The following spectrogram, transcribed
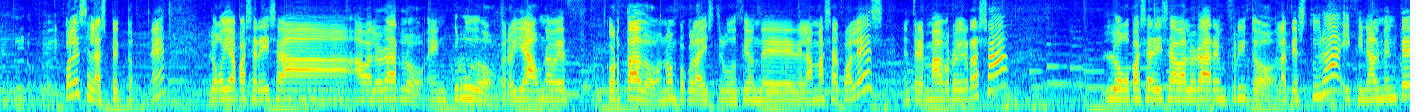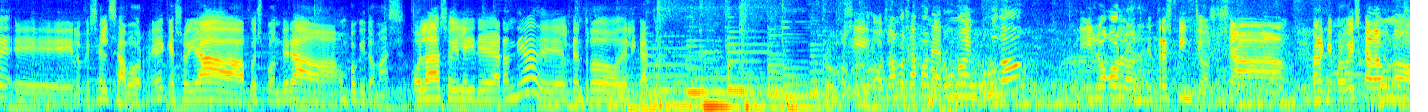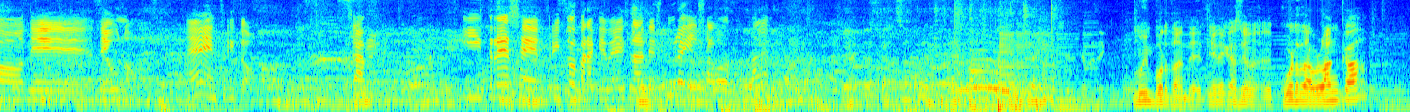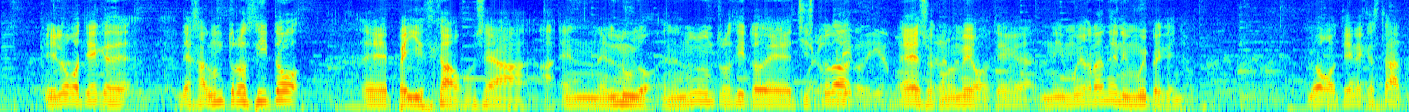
cuál es el aspecto, ¿eh? Luego ya pasaréis a, a, valorarlo en crudo, pero ya una vez cortado, ¿no? Un poco la distribución de, de, la masa cuál es, entre magro y grasa. Luego pasaréis a valorar en frito la textura y finalmente eh, lo que es el sabor, ¿eh? que eso ya pues pondera un poquito más. Hola, soy Leire Arandia del Centro Delicato. Sí, os vamos a poner uno en crudo y luego los tres pinchos, o sea, para que probéis cada uno de, uno, ¿eh? en frito. Y tres en frito para que veáis la textura y el sabor. ¿vale? Muy importante, tiene que ser cuerda blanca y luego tiene que dejar un trocito eh, pellizcado, o sea, en el nudo, en el nudo un trocito de chistora. Eso, como amigo, tiene que dar, ni muy grande ni muy pequeño. Luego tiene que estar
